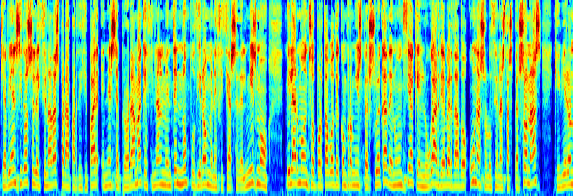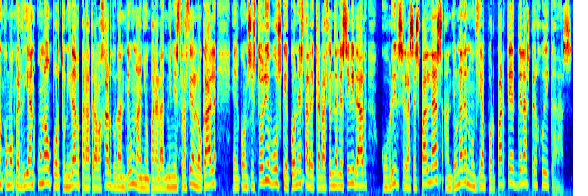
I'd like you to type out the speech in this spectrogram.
que habían sido seleccionadas para participar en ese programa que finalmente no pudieron beneficiarse del mismo. Pilar Moncho, portavoz de Compromís per Sueca, denuncia que en lugar de haber dado una solución a estas personas, que vieron cómo perdían una oportunidad para trabajar durante un año para la administración, local, el consistorio busque con esta declaración de lesividad cubrirse las espaldas ante una denuncia por parte de las perjudicadas.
